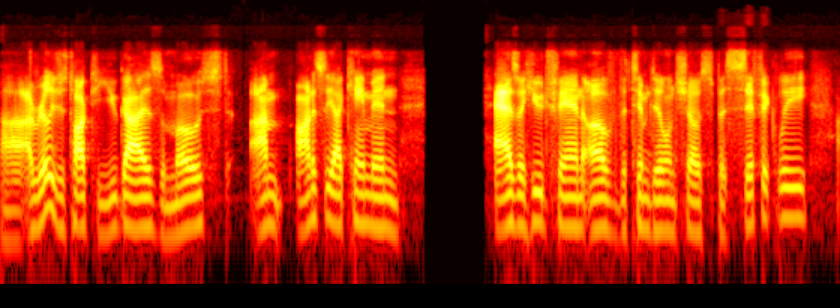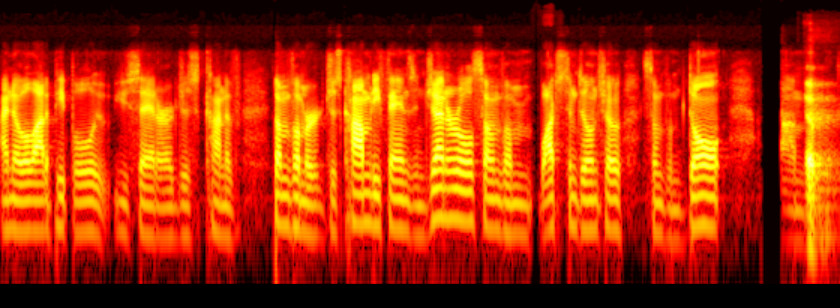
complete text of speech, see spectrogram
Uh, I really just talk to you guys the most. I'm honestly I came in as a huge fan of the Tim Dillon show specifically. I know a lot of people you said are just kind of some of them are just comedy fans in general. Some of them watch Tim Dillon show, some of them don't. Um, Yep.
